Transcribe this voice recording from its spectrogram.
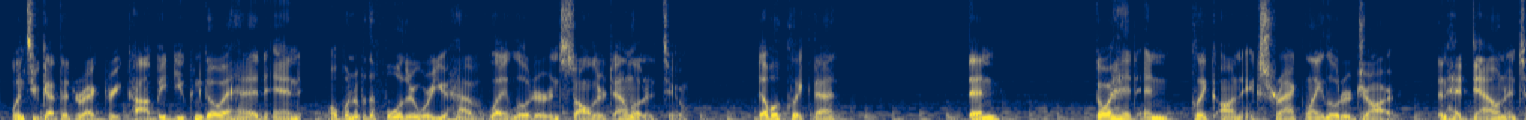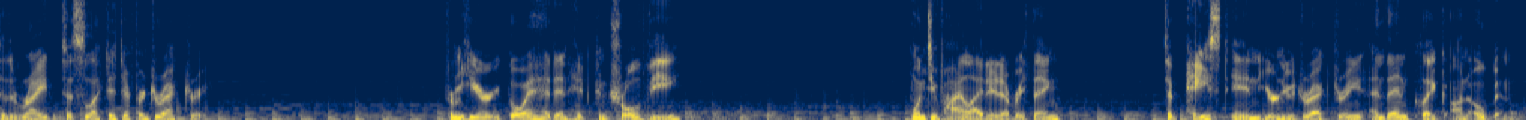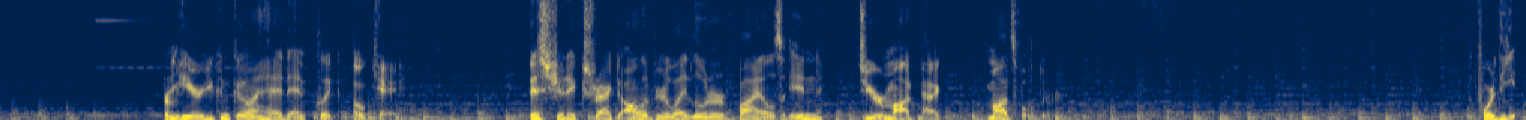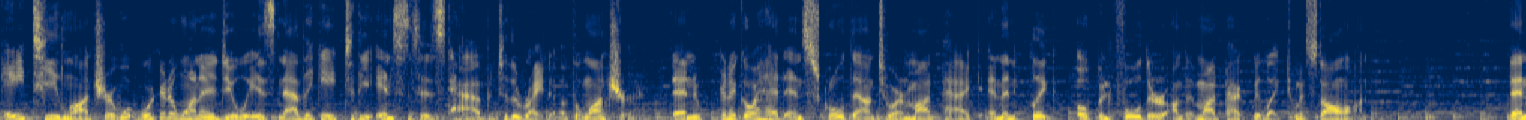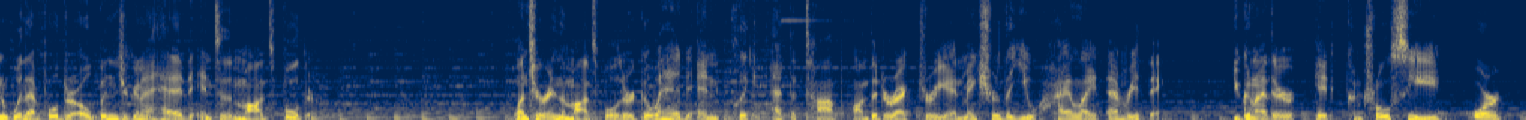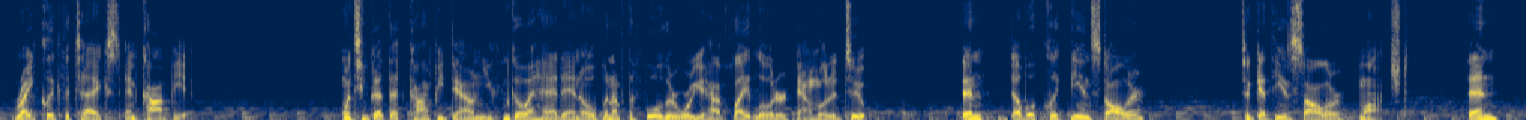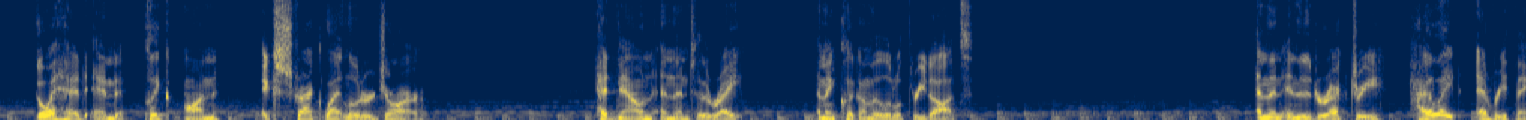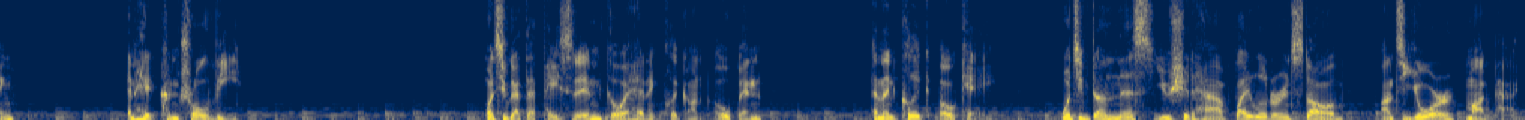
Once you've got the directory copied, you can go ahead and open up the folder where you have LiteLoader installer downloaded to. Double click that, then go ahead and click on Extract LiteLoader Jar, then head down and to the right to select a different directory. From here, go ahead and hit Control V. Once you've highlighted everything, to paste in your new directory and then click on Open. From here, you can go ahead and click OK. This should extract all of your LiteLoader files into your Modpack mods folder. For the AT launcher, what we're going to want to do is navigate to the Instances tab to the right of the launcher. Then we're going to go ahead and scroll down to our mod pack and then click Open Folder on the mod pack we'd like to install on. Then when that folder opens, you're gonna head into the mods folder. Once you're in the mods folder, go ahead and click at the top on the directory and make sure that you highlight everything. You can either hit Control C or right click the text and copy it. Once you've got that copied down, you can go ahead and open up the folder where you have LiteLoader downloaded to. Then double click the installer to get the installer launched. Then go ahead and click on Extract LiteLoader Jar Head down and then to the right, and then click on the little three dots. And then in the directory, highlight everything and hit Control V. Once you've got that pasted in, go ahead and click on Open, and then click OK. Once you've done this, you should have LiteLoader installed onto your mod pack.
